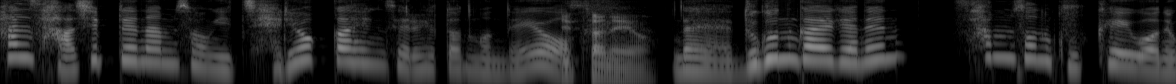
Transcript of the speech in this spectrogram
한 40대 남성이 재력가 행세를 했던 건데요. 비슷하네요. 네, 누군가에게는 삼선 국회의원의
